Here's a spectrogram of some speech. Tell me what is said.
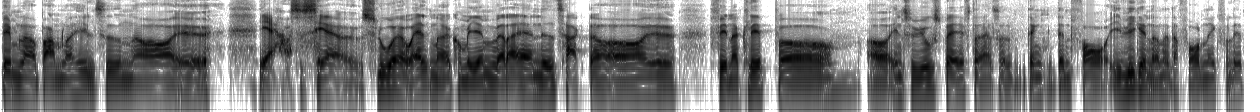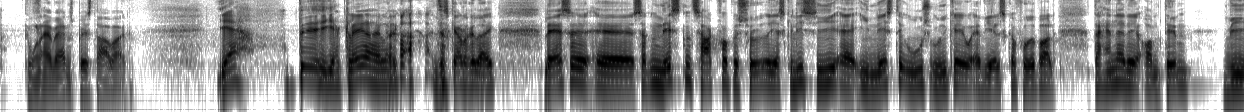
bimler og bamler hele tiden, og øh, ja, og så ser jeg, sluger jeg jo alt, når jeg kommer hjem, hvad der er nedtakter, og øh, finder klip og, og interviews bagefter. Altså, den, den får, i weekenderne, der får den ikke for lidt. Du må have verdens bedste arbejde. Ja, det, jeg klager heller ikke. det skal du heller ikke. Lasse, øh, så den næsten tak for besøget. Jeg skal lige sige, at i næste uges udgave af Vi Elsker Fodbold, der handler det om dem, vi,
